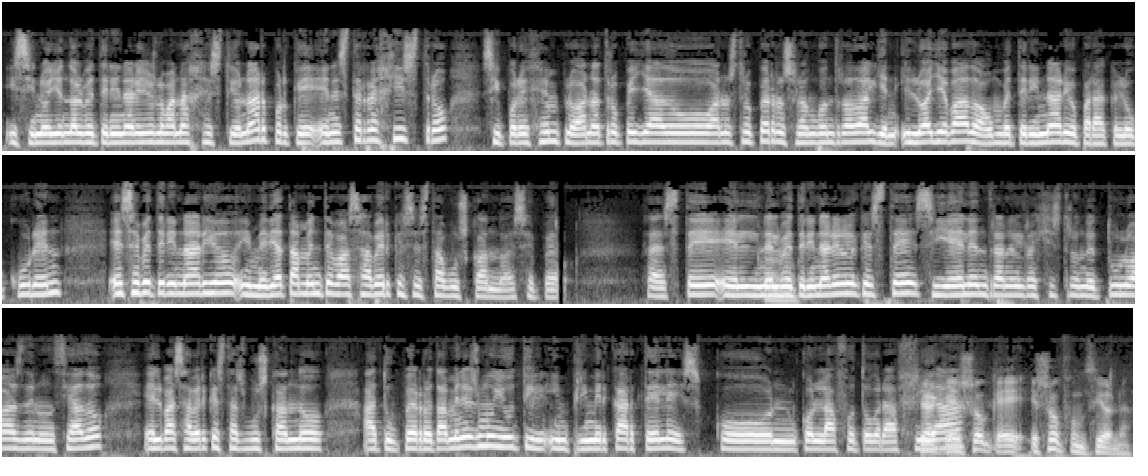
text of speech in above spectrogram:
y si no yendo al veterinario ellos lo van a gestionar porque en este registro si por ejemplo han atropellado a nuestro perro, se lo ha encontrado alguien y lo ha llevado a un veterinario para que lo curen, ese veterinario inmediatamente va a saber que se está buscando a ese perro. O sea, esté el, en el veterinario en el que esté, si él entra en el registro donde tú lo has denunciado, él va a saber que estás buscando a tu perro. También es muy útil imprimir carteles con, con la fotografía. O sea, que eso, que eso funciona.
